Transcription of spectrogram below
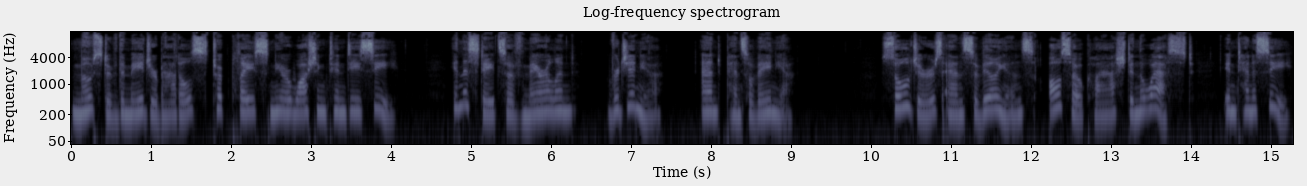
Most of the major battles took place near Washington, D.C., in the states of Maryland, Virginia, and Pennsylvania. Soldiers and civilians also clashed in the West, in Tennessee,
